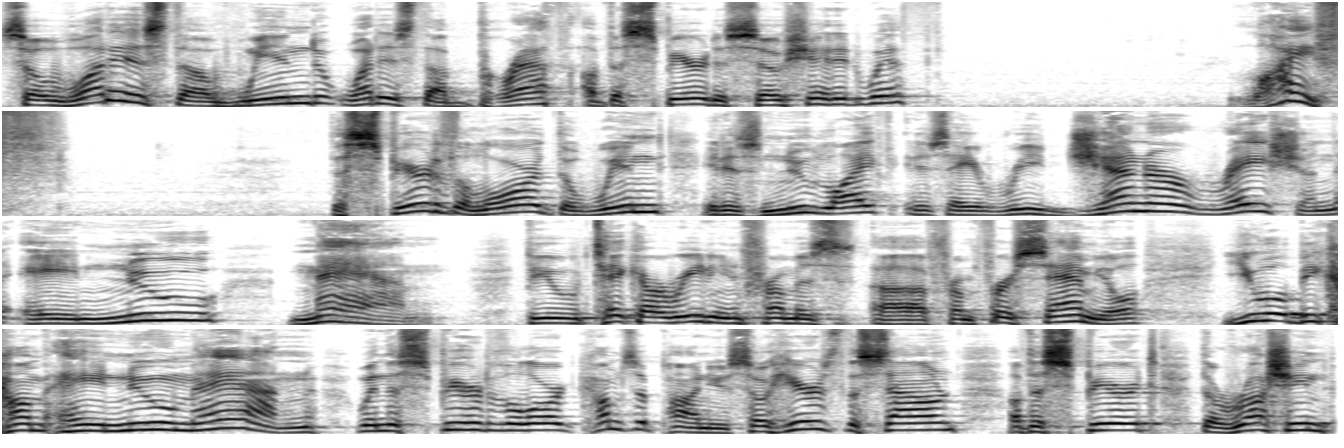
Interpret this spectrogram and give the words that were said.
So, what is the wind? What is the breath of the Spirit associated with? Life. The Spirit of the Lord, the wind, it is new life. It is a regeneration, a new man. If you take our reading from, his, uh, from 1 Samuel, you will become a new man when the Spirit of the Lord comes upon you. So here's the sound of the Spirit, the rushing,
